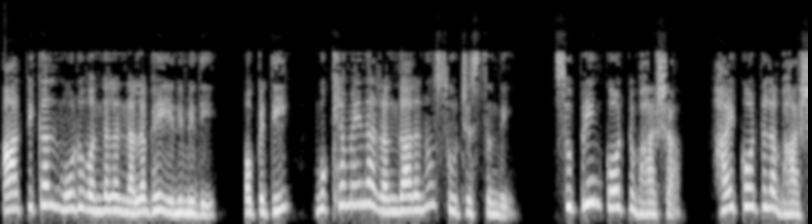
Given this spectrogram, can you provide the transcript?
ఆర్టికల్ మూడు వందల నలభై ఎనిమిది ఒకటి ముఖ్యమైన రంగాలను సూచిస్తుంది. సుప్రీంకోర్టు భాష హైకోర్టుల భాష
